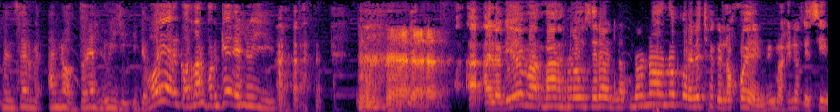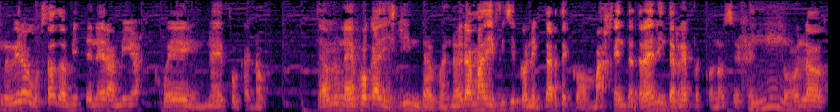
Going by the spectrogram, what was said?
vencerme. Ah, no, tú eres Luigi, y te voy a recordar por qué eres Luigi. A, a lo que iba más, más Rose era, no, no, no, no por el hecho de que no jueguen, me imagino que sí, me hubiera gustado también tener amigas que jueguen en una época, ¿no? Te hablo de una época distinta, pues no era más difícil conectarte con más gente, a través del internet pues conoces gente Sí. de todos lados.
